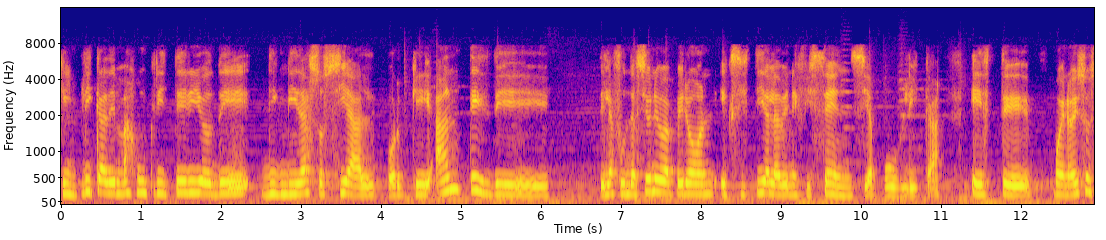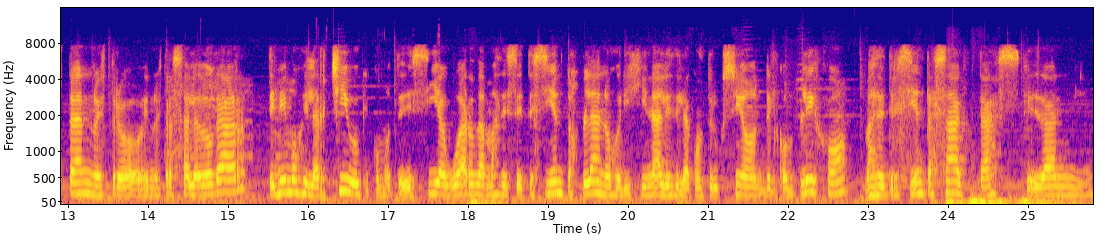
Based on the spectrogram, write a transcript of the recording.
que implica además un criterio de dignidad social, porque antes de, la Fundación Eva Perón existía la beneficencia pública. Este, bueno, eso está nuestro, en nuestra sala de hogar. Tenemos el archivo que, como te decía, guarda más de 700 planos originales de la construcción del complejo, más de 300 actas que dan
